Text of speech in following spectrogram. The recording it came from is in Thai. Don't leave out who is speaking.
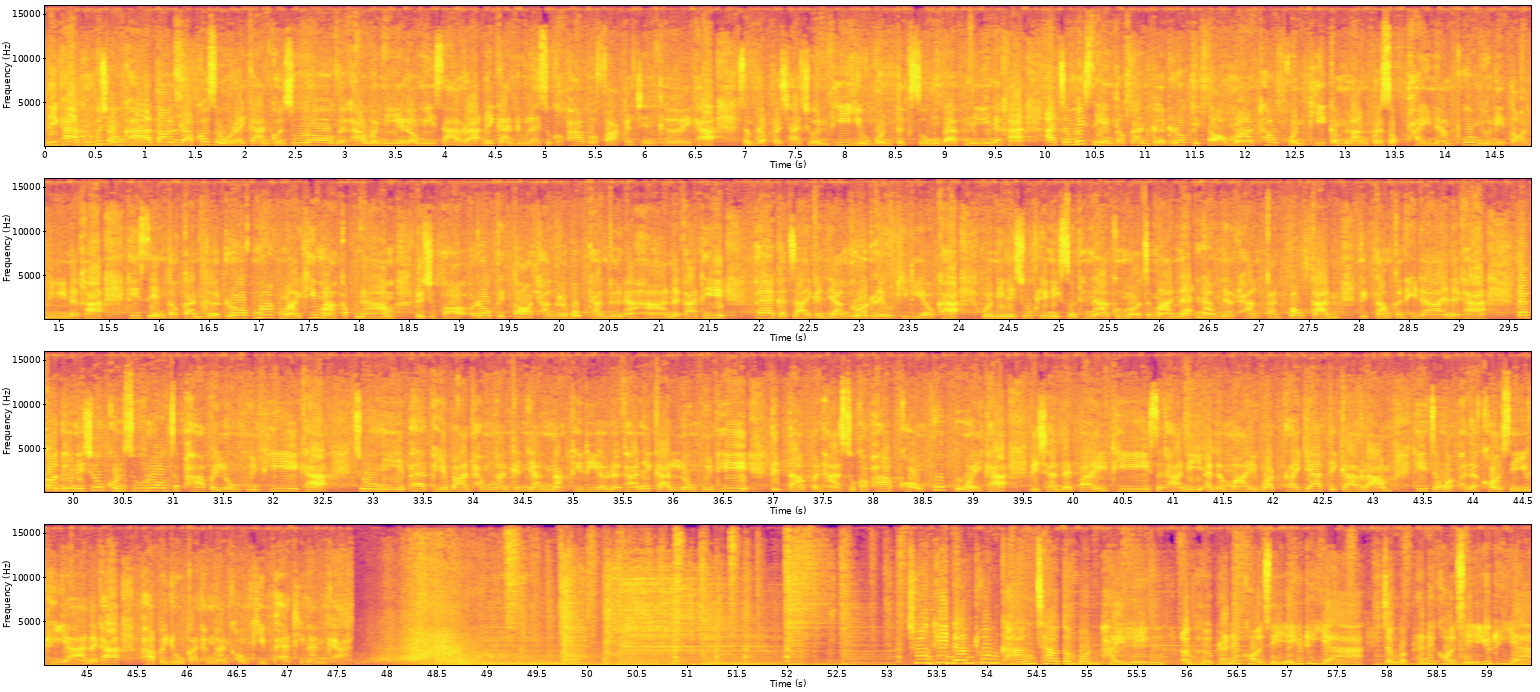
Speaker 1: สวัสดีค่ะคุณผู้ชมคะต้อนรับเข้าสู่รายการคนสู้โรคนะคะ วันนี้เรามีสาระในการดูแลสุขภาพมาฝากกันเช่นเคยค่ะสำหรับประชาชนที่อยู่บนตึกสูงแบบนี้นะคะ อาจจะไม่เสี่ยงต่อการเกิดโรคติดต่อมากเท่าคนที่กำลังประสบภัยน้ำท่วมอยู่ในตอนนี้นะคะ ที่เสี่ยงต่อการเกิดโรคมากมายที่มากับน้ำโดยเฉพาะโรคติดต่อทางระบบทางเดินอาหารนะคะ ที่แพร่กระจายกันอย่างรวดเร็วทีเดียวค่ะ วันนี้ในช่วงคลินิกสนทนาคุณหมอจะมาแนะนำแนวทางการป้องกันติดตามกันให้ได้นะคะ แต่ก่อนอื่นในช่วงคนสู้โรคจะพาไปลงพื้นที่ค่ะ ช่วงนี้แพทย์พยาบาลทำงานกันอย่างหนักทีเดียวนะคะ ในการลงพื้นที่ติดตามปัญหาสุขภาพของผู้ป่วยค่ะ ดิฉันได้ไปที่สถานีอนามัยวัดพระญาติการาม ที่จังหวัดพระนครศรีอยุธยานะคะ พาไปดูการทำงานของทีมแพทย์ที่นั่นค่ะ ที่น้ำท่วมขังชาวตำบลไผ่ลิงอำเภอพระนครศรีอยุธยา จังหวัดพระนครศรีอยุธยา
